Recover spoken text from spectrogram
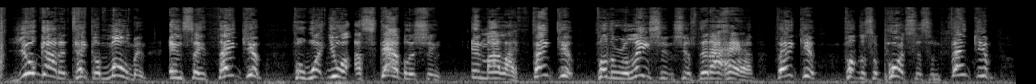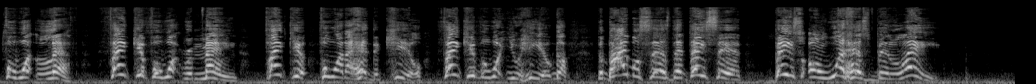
You got to take a moment and say, Thank you for what you are establishing in my life. Thank you for the relationships that I have. Thank you for the support system. Thank you for what left. Thank you for what remained. Thank you for what I had to kill. Thank you for what you healed. The Bible says that they said, based on what has been laid,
